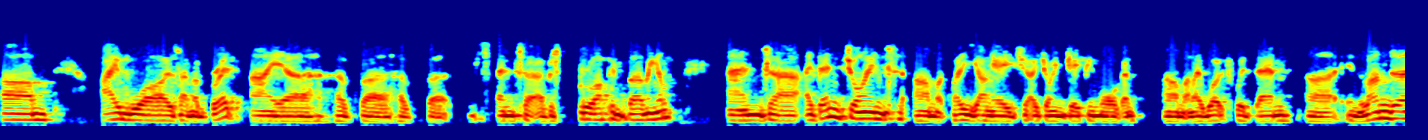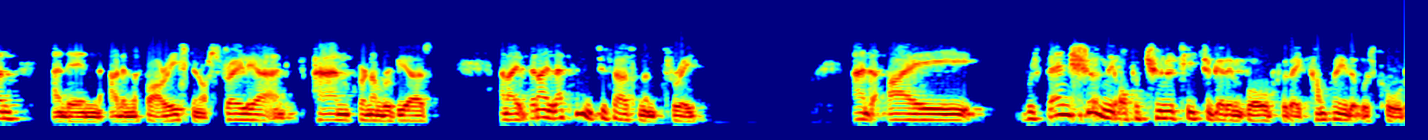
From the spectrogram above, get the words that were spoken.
Um, I was, I'm a Brit. I uh, have, uh, have uh, spent, uh, I was, grew up in Birmingham. And uh, I then joined, um, at quite a young age, I joined JP Morgan. Um, and I worked with them uh, in London and in, out in the Far East, in Australia and in Japan for a number of years. And I, then I left them in 2003. And I was then shown the opportunity to get involved with a company that was called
